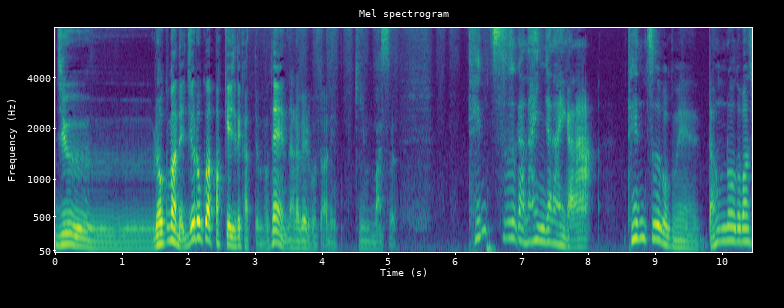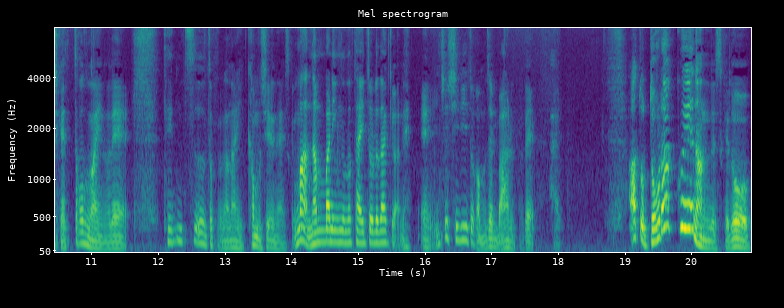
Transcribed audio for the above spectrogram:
16まで、16はパッケージで買ってるので、並べることができます。点2がないんじゃないかな。点2僕ね、ダウンロード版しかやったことないので、点2とかがないかもしれないですけど、まあナンバリングのタイトルだけはね、えー、一応 CD とかも全部あるので、はい。あとドラクエなんですけど、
